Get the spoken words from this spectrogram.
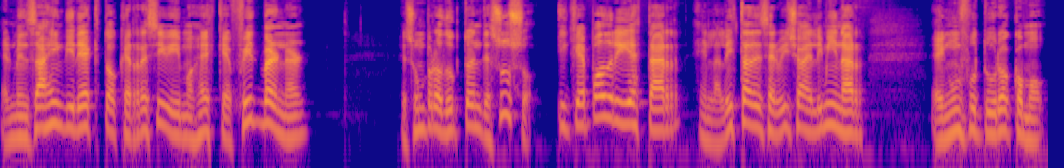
El mensaje indirecto que recibimos es que FeedBurner es un producto en desuso y que podría estar en la lista de servicios a eliminar en un futuro como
